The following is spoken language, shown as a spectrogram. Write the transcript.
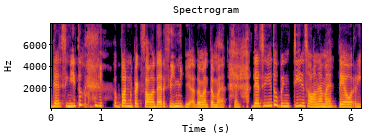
dari sini itu fun fact soal dari sini ya teman-teman. Dari sini tuh benci soal namanya teori.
